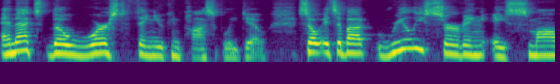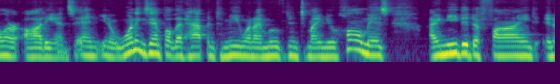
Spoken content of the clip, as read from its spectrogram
and that's the worst thing you can possibly do. So it's about really serving a smaller audience. And you know, one example that happened to me when I moved into my new home is I needed to find an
